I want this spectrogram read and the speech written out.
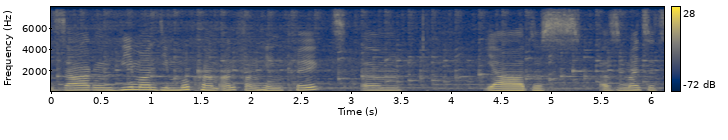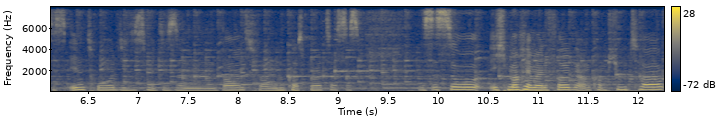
sagen, wie man die Mucke am Anfang hinkriegt? Ähm, ja, das. Also meinst du jetzt das Intro, dieses mit diesem Bones von Lukas Brothers? Das, das ist so, ich mache ja meine Folgen am Computer.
